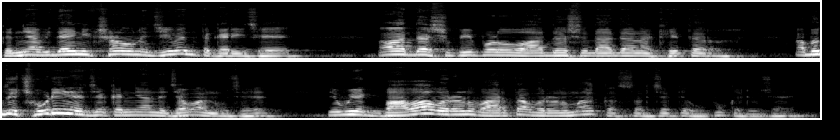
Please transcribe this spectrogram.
કન્યા વિદાયની ક્ષણોને જીવંત કરી છે. આદર્શ પીપળો આદર્શ દાદાના ખેતર, આ બધું છોડીને જે કન્યાને જવાનું છે, એવું એક ભાવાવરણ વાર્તાવરણમાં સર્જકે ઊભું કર્યું છે.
